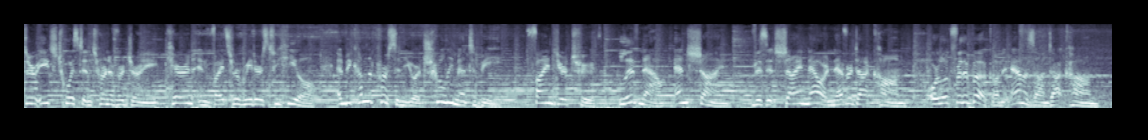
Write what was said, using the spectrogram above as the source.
Through each twist and turn of her journey, Karen invites her readers to heal and become the person you are truly meant to be. Find your truth, live now, and shine. Visit shinenowornever.com or look for the book on amazon.com.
